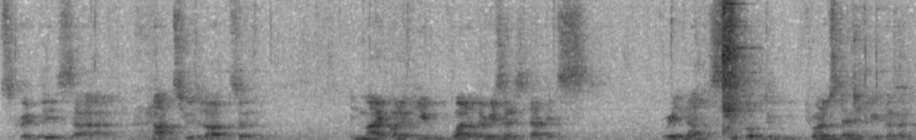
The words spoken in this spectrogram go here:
scrypt is uh, not used a lot? So in my point of view, one of the reasons that it's really not simple to, to understand and to implement.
